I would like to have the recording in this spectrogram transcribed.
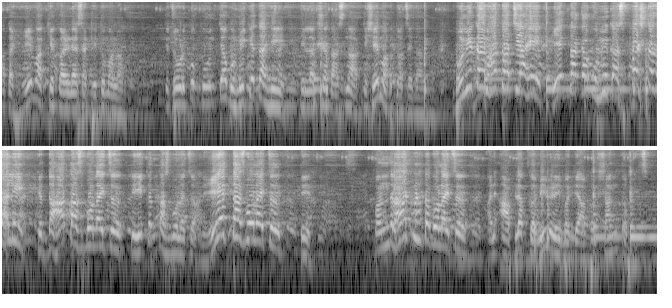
आता हे वाक्य कळण्यासाठी तुम्हाला ते जोडपं कोणत्या भूमिकेत आहे हे लक्षात असणं अतिशय महत्त्वाचे का भूमिका महत्वाची आहे. एकदा का भूमिका स्पष्ट झाली की दहा तास बोलायचं ते एकच तास बोलायचं आणि एक तास बोलायचं ते पंधरा मिनिटं बोलायचं आणि आपल्या कमी वेळेमध्ये आपण शांत व्हायचं.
